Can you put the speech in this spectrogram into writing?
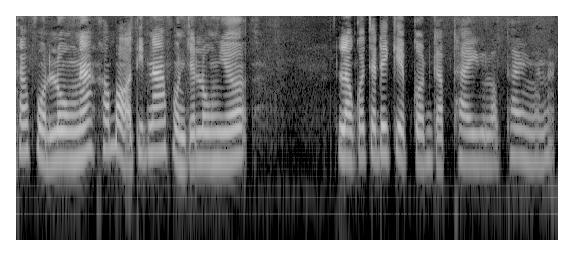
ถ้าฝนลงนะเขาบอกอาทิตย์หน้าฝนจะลงเยอะ เราก็จะได้เก็บก่อนกลับไทยอยู่หรอกถ้าอย่างนั้นนะ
